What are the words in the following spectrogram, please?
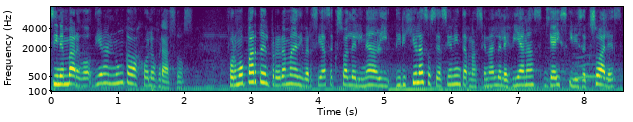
Sin embargo, Diana nunca bajó los brazos. Formó parte del programa de diversidad sexual del INADI, dirigió la Asociación Internacional de Lesbianas, Gays y Bisexuales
